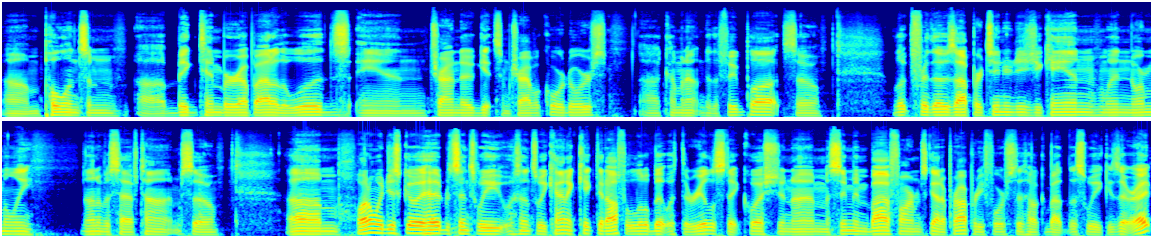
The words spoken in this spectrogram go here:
um, pulling some uh, big timber up out of the woods and trying to get some travel corridors uh, coming out into the food plot. So look for those opportunities you can when normally none of us have time. So um, why don't we just go ahead since we since we kind of kicked it off a little bit with the real estate question? I'm assuming Buyafarm's got a property for us to talk about this week. Is that right?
